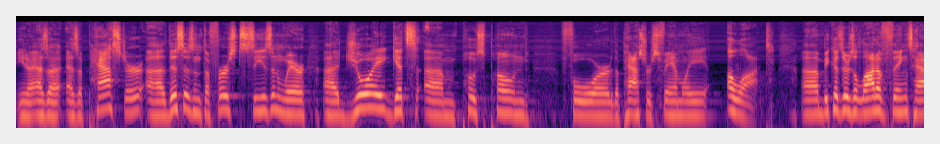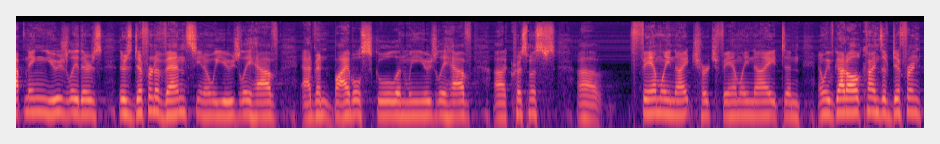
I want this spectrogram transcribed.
you know, as a, as a pastor, uh, this isn't the first season where uh, joy gets um, postponed for the pastor's family a lot. Uh, because there's a lot of things happening. Usually there's, there's different events. You know, we usually have Advent Bible School and we usually have uh, Christmas uh, family night, church family night, and, and we've got all kinds of different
